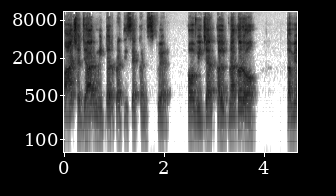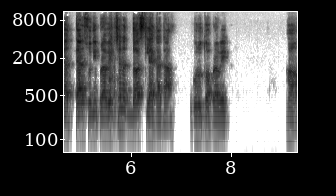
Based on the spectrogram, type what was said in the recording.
પાંચ હજાર મીટર પ્રતિ સેકન્ડ સ્ક્વેર. હવે વિચાર કલ્પના કરો, તમે અત્યાર સુધી પ્રવેગ છે ને દસ લેતા હતા ગુરુત્વ પ્રવેગ હા.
